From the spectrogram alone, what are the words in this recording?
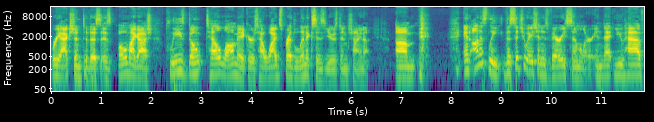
reaction to this is oh my gosh, please don't tell lawmakers how widespread Linux is used in China. Um, and honestly, the situation is very similar in that you have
